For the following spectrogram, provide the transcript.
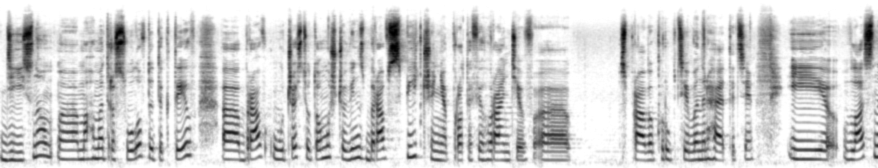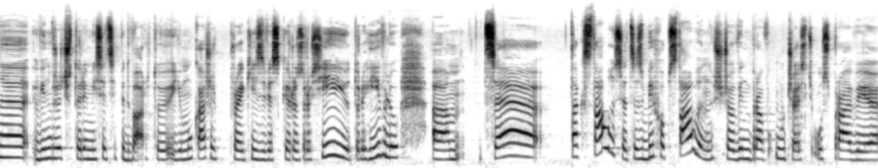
дійсно Магомед Расулов, детектив, брав участь у тому, що він збирав свідчення проти фігурантів. Справи корупції в енергетиці, і власне він вже 4 місяці під вартою. Йому кажуть про якісь зв'язки з Росією, торгівлю. Ем, Це так сталося. Це збіг обставин, що він брав участь у справі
